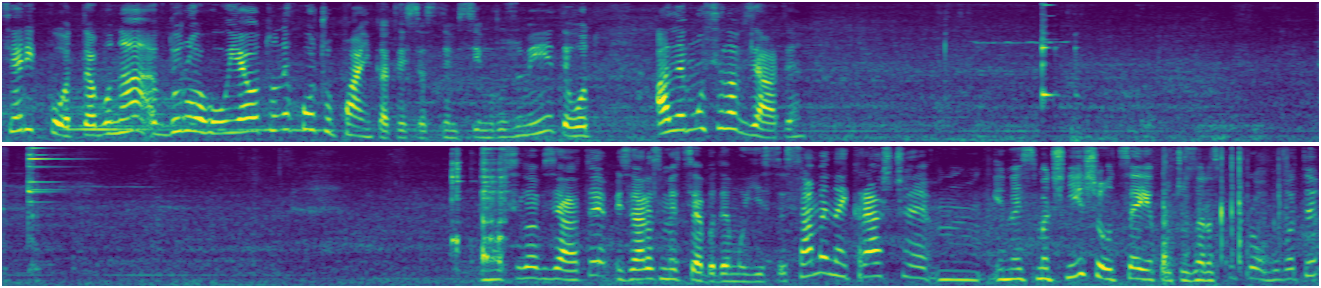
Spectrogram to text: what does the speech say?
ця рікотта, вона в дорогу, я ото не хочу панькатися з тим всім, розумієте? От, але мусила взяти. Мусила взяти, і зараз ми це будемо їсти. Саме найкраще і найсмачніше, оце я хочу зараз попробувати.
